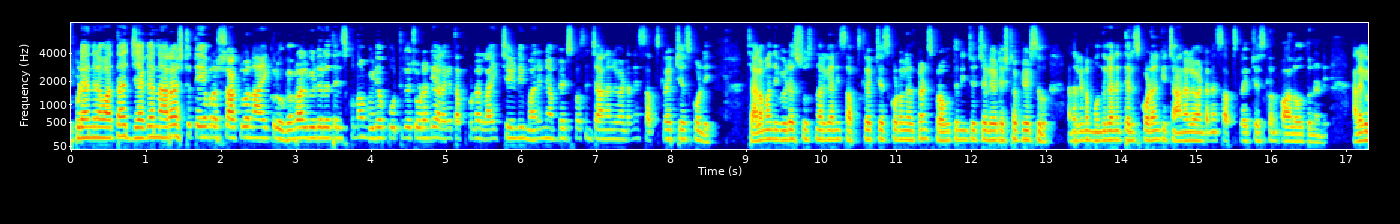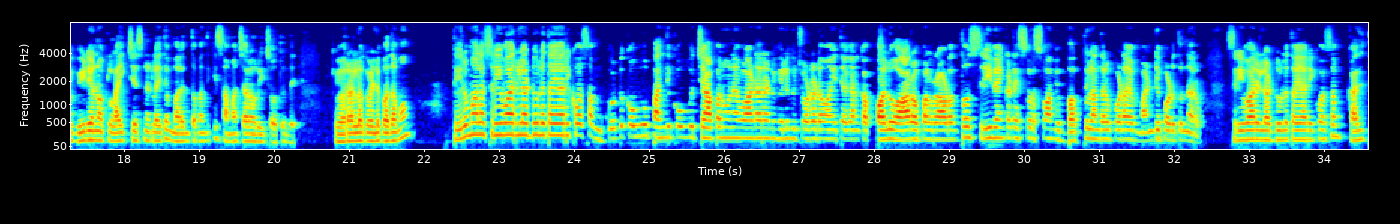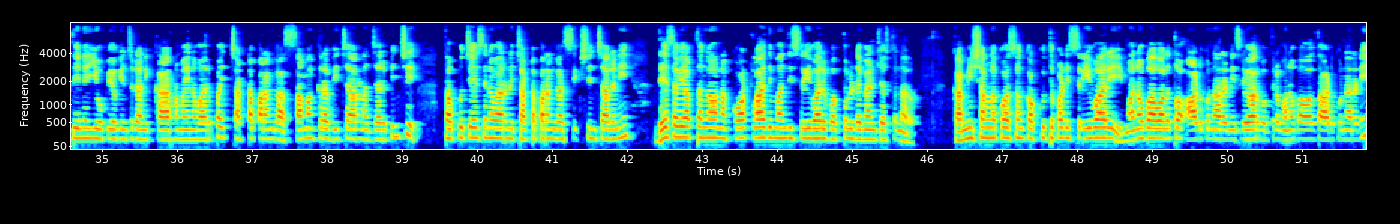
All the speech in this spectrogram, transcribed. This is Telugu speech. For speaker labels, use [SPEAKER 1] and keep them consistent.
[SPEAKER 1] ఇప్పుడు అందిన వార్త జగన్ అరెస్ట్ తీవ్ర షాక్లో నాయకులు. వివరాలు వీడియోలో తెలుసుకుందాం. వీడియో పూర్తిగా చూడండి. అలాగే తప్పకుండా లైక్ చేయండి. మరిన్ని అప్డేట్స్ కోసం ఛానల్ వెంటనే సబ్స్క్రైబ్ చేసుకోండి. చాలా మంది వీడియోస్ చూస్తున్నారు కానీ సబ్స్క్రైబ్ చేసుకోవడం లేదు ఫ్రెండ్స్. ప్రభుత్వం నుంచి వచ్చే లేటెస్ట్ అప్డేట్స్ అందరికంటే ముందుగానే తెలుసుకోవడానికి ఛానల్ వెంటనే సబ్స్క్రైబ్ చేసుకొని ఫాలో అవుతుండండి. అలాగే వీడియోని ఒక లైక్ చేసినట్లయితే మరింత మందికి సమాచారం రీచ్ అవుతుంది. వివరాల్లోకి వెళ్ళిపోదాము. తిరుమల శ్రీవారి లడ్డూల తయారీ కోసం గుడ్డు కొవ్వు పంది కొవ్వు చేప నూనె వాడారని వెలుగు చూడడం అయితే గనక పలు ఆరోపణలు రావడంతో శ్రీ వెంకటేశ్వర స్వామి భక్తులందరూ కూడా మండిపడుతున్నారు శ్రీవారి లడ్డూల తయారీ కోసం కల్తీ నెయ్యి ఉపయోగించడానికి కారణమైన వారిపై చట్టపరంగా సమగ్ర విచారణ జరిపించి తప్పు చేసిన వారిని చట్టపరంగా శిక్షించాలని దేశవ్యాప్తంగా ఉన్న కోట్లాది మంది శ్రీవారి భక్తులు డిమాండ్ చేస్తున్నారు. కమిషన్ల కోసం కక్కుతుపడి శ్రీవారి మనోభావాలతో ఆడుకున్నారని శ్రీవారి భక్తుల మనోభావాలతో ఆడుకున్నారని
